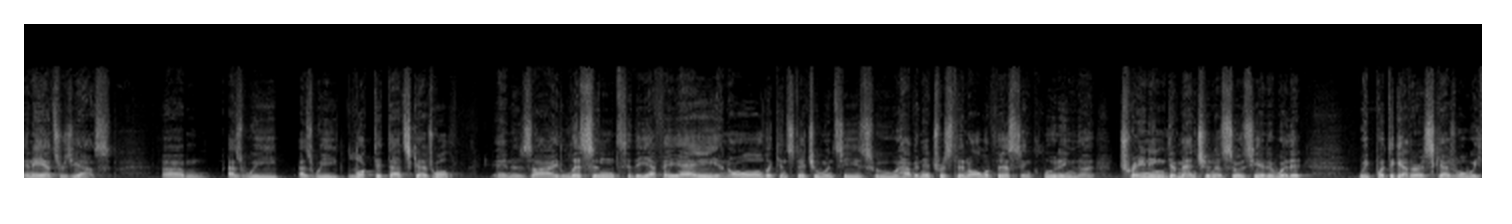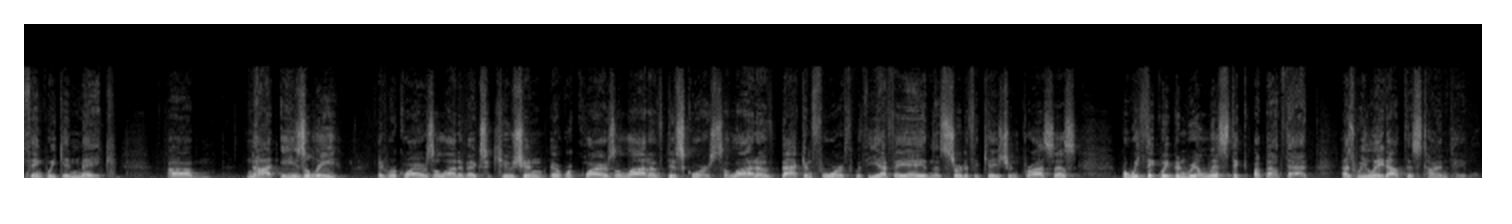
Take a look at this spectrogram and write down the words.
and the answer is yes. Um, as, we, as we looked at that schedule, and as I listened to the FAA and all the constituencies who have an interest in all of this, including the training dimension associated with it, we put together a schedule we think we can make. Um, not easily, it requires a lot of execution. It requires a lot of discourse, a lot of back and forth with the FAA and the certification process. But we think we've been realistic about that as we laid out this timetable.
